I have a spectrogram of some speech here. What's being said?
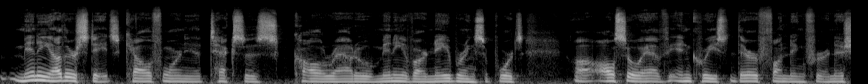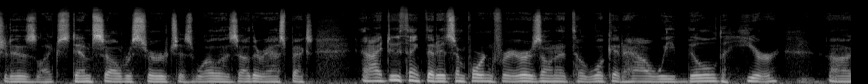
Many other states, California, Texas, Colorado, many of our neighboring supports uh, also have increased their funding for initiatives like stem cell research as well as other aspects. And I do think that it's important for Arizona to look at how we build here uh,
